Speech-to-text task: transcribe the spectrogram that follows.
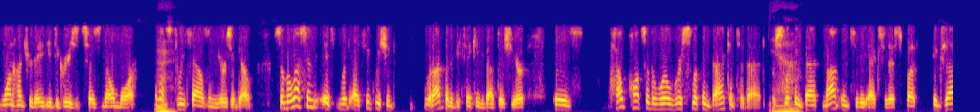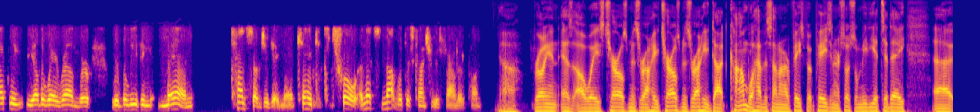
180 degrees. It says no more, and that's hmm. 3,000 years ago. So the lesson, if what I think we should, what I'm going to be thinking about this year, is how parts of the world we're slipping back into that. We're yeah. slipping back not into the Exodus, but exactly the other way around, where we're believing man can subjugate man, can control, and that's not what this country was founded upon. Uh, brilliant as always, Charles Mizrahi. CharlesMizrahi.com. We'll have this on our Facebook page and our social media today. Uh,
